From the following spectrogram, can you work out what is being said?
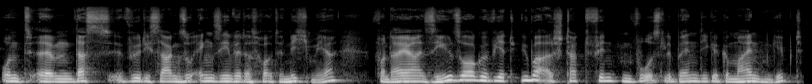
Und ähm, das würde ich sagen, so eng sehen wir das heute nicht mehr. Von daher, Seelsorge wird überall stattfinden, wo es lebendige Gemeinden gibt.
